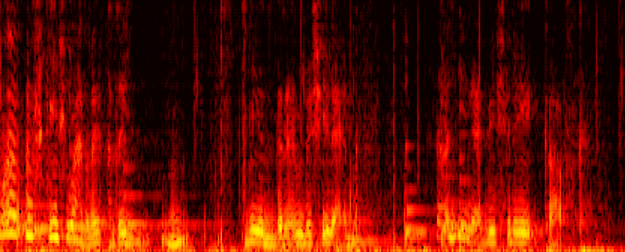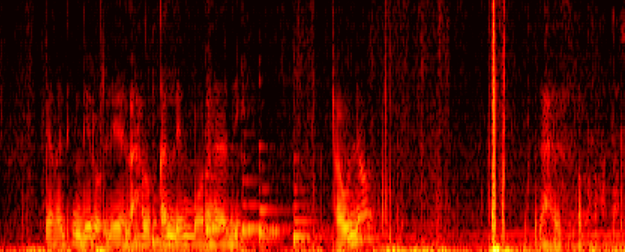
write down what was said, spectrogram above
واش كاين شي واحد غيقضي ب 600 درهم باش يلعب. غادي يلعب يشري casque. غادي نديرو عليه الحلقة اللي مور هادي. أو لا. العز brother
